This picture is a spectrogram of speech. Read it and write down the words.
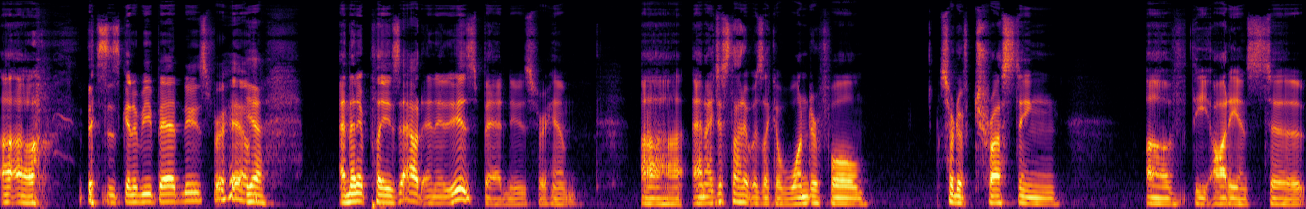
uh oh, this is gonna be bad news for him. Yeah. And then it plays out, and it is bad news for him. Uh, and I just thought it was like a wonderful sort of trusting of the audience to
